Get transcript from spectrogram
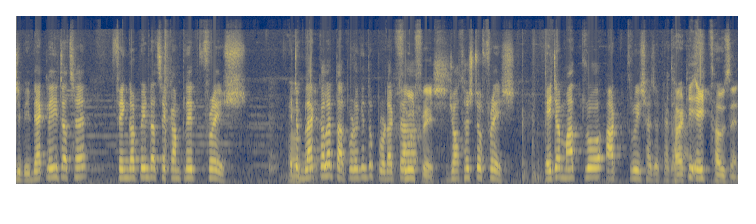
GB backlight আছে ফিঙ্গারপ্রিন্ট আছে কমপ্লিট ফ্রেশ এটা ব্ল্যাক কালার তারপরে কিন্তু প্রোডাক্টটা ফ্রেশ যথেষ্ট ফ্রেশ এটা মাত্র আটত্রিশ হাজার টাকা থার্টি এইট থাউজেন্ড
